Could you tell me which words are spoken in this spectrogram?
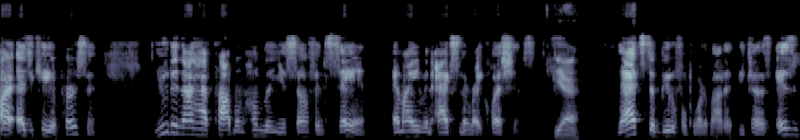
are an educated person. You did not have problem humbling yourself and saying, "Am I even asking the right questions?" yeah That's the beautiful part about it because is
